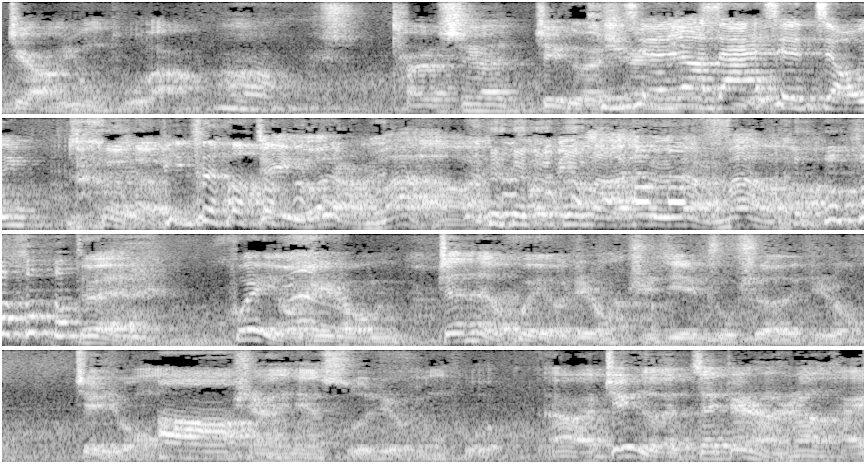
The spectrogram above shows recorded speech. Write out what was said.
这样用途了啊。嗯，它实际上这个提前让大家先嚼一槟榔。这个有点慢啊，嚼槟榔就有点慢了。对，会有这种真的会有这种直接注射的这种这种哦肾上腺素的这种用途啊。这个在战场上还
